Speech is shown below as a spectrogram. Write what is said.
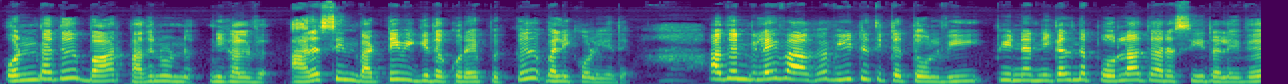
ஒன்பது பார் பதினொன்று நிகழ்வு அரசின் வட்டி விகித குறைப்புக்கு வழிகோலியது. அதன் விளைவாக வீட்டு திட்ட தோல்வி பின்னர் நிகழ்ந்த பொருளாதார சீரழிவு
